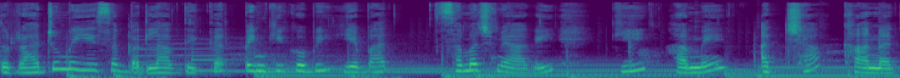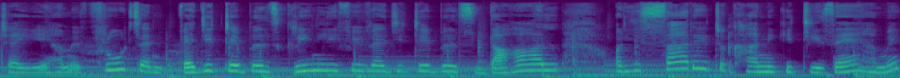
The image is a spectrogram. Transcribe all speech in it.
तो राजू में ये सब बदलाव देखकर पिंकी को भी ये बात समझ में आ गई कि हमें अच्छा खाना चाहिए। हमें fruits and vegetables green leafy vegetables दाल और ये सारे जो खाने की चीज़ें हैं, हमें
